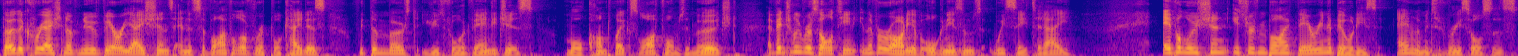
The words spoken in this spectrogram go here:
Though the creation of new variations and the survival of replicators with the most useful advantages, more complex life forms emerged, eventually resulting in the variety of organisms we see today. Evolution is driven by varying abilities and limited resources.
